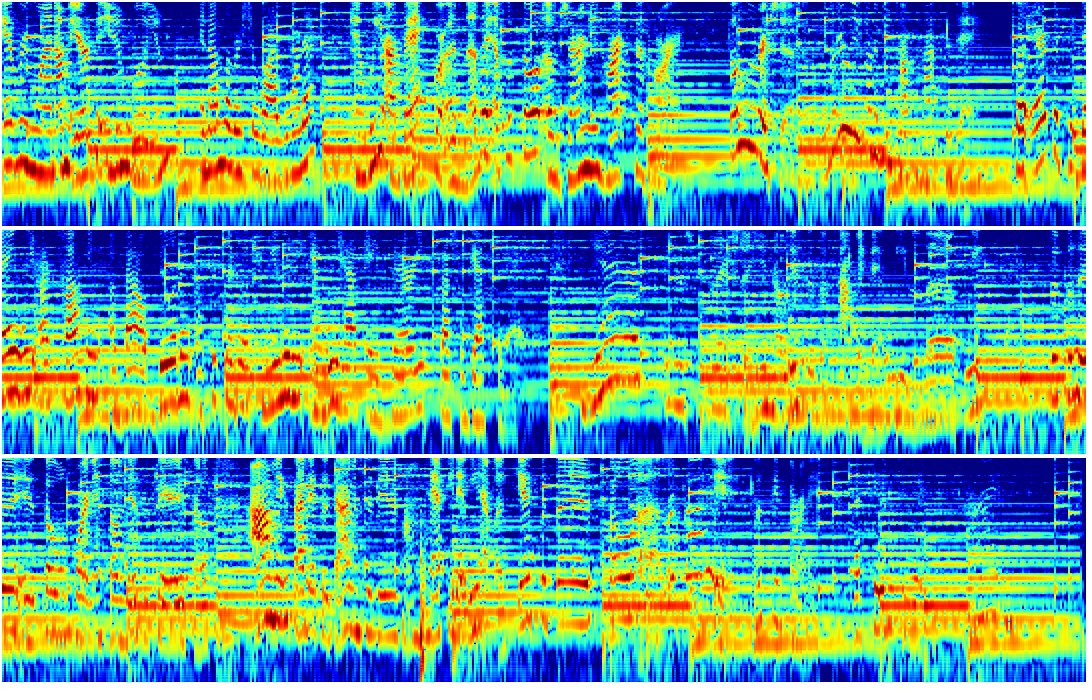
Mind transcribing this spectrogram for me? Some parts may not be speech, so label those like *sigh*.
everyone. I'm Erica N. Williams. And I'm Larisha Y. Warner. And we are back for another episode of Journey Heart to Heart. So, Larisha, what are we going to be talking about today? So, Erica, today we are talking about building a sisterhood community, and we have a very special guest today. Yes, Larisha, you know, this is a topic that we love. We sisterhood is so important and so necessary. So I'm excited to dive into this. I'm happy that we have a guest with us. So uh, Let's get into it. Alrighty.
